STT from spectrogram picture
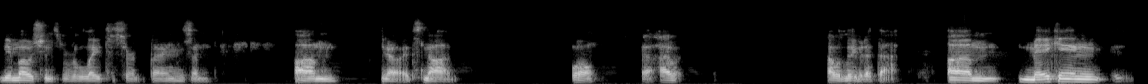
the emotions and relate to certain things, and um, you know, it's not. Well, I I would leave it at that. Um, making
